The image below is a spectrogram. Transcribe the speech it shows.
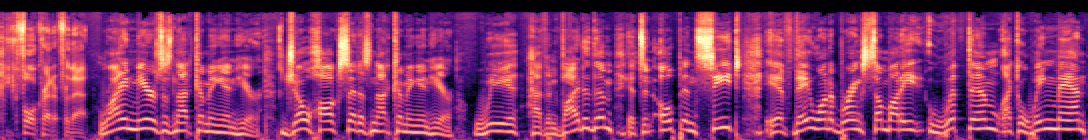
full credit for that Ryan Mears is not coming in here. Joe Hogsett is not coming in here. We have invited them. It's an open seat. If they want to bring somebody with them, like a wingman,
